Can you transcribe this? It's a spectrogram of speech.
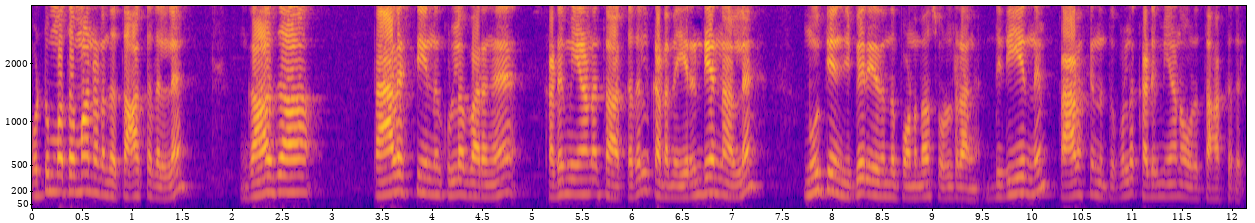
ஒட்டுமொத்தமாக நடந்த தாக்குதலில் காசா பாலஸ்தீனுக்குள்ளே பாருங்கள் கடுமையான தாக்குதல். கடந்த இரண்டே நாளில் நூற்றி அஞ்சு பேர் இறந்து போனதாக சொல்கிறாங்க திடீர்னு பாலஸ்தீனத்துக்குள்ளே கடுமையான ஒரு தாக்குதல்.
